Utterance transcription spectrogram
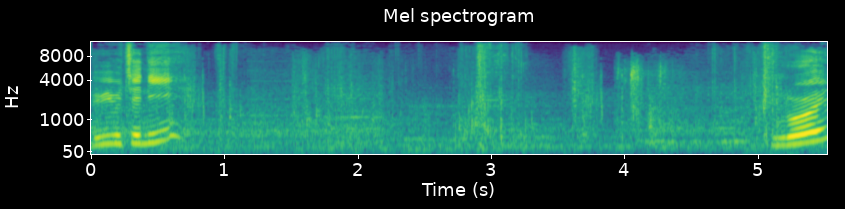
Maybe macam ni. Turun.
